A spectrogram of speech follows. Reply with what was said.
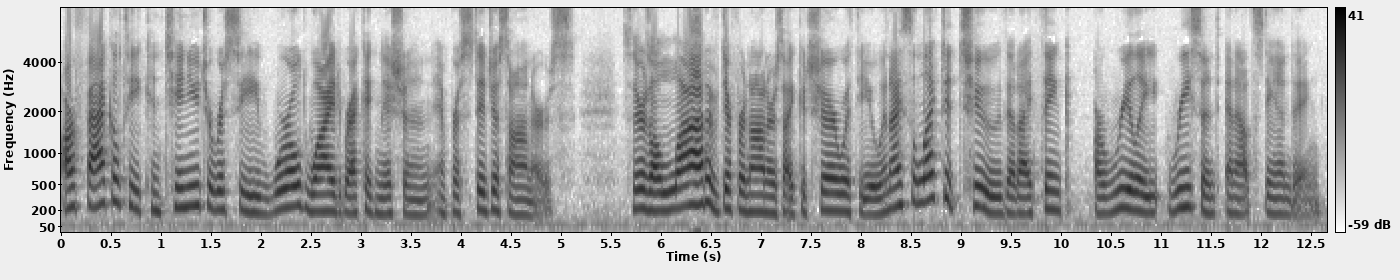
our faculty continue to receive worldwide recognition and prestigious honors. So there's a lot of different honors I could share with you, and I selected two that I think are really recent and outstanding.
